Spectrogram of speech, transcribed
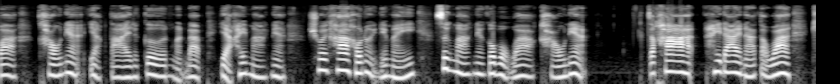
ว่าเขาเนี่ยอยากตายเหลือเกิน เหมือนแบบอยากให้มาร์กเนี่ยช่วยฆ่าเขาหน่อยได้ไหม ซึ่งมาร์กเนี่ยก็บอกว่าเขาเนี่ยจะฆ่าให้ได้นะ แต่ว่าเค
